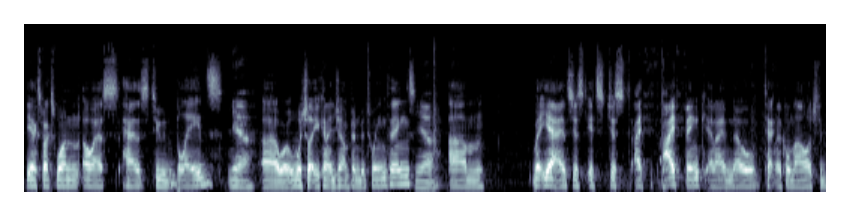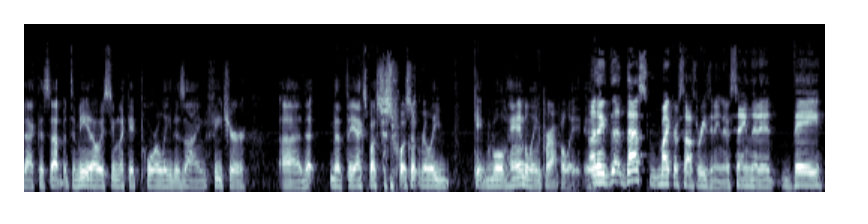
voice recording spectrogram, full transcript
the Xbox One OS has to the blades, Yeah. uh, which let you kind of jump in between things. Yeah. Um, but yeah, it's just it's just I I think, and I have no technical knowledge to back this up, but to me it always seemed like a poorly designed feature uh, that that the Xbox just wasn't really capable of handling properly. I think that that's Microsoft's reasoning. They're saying that it they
